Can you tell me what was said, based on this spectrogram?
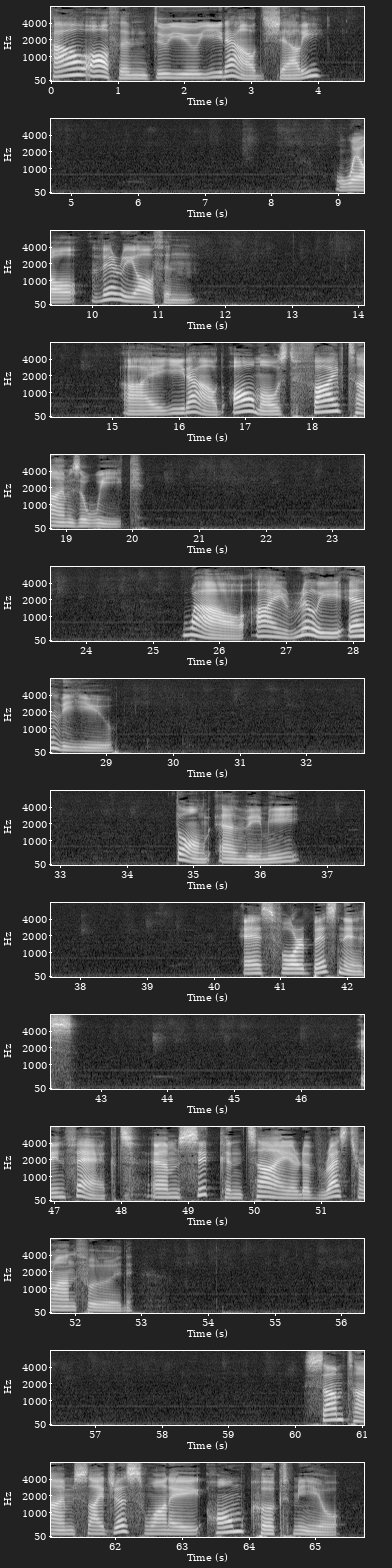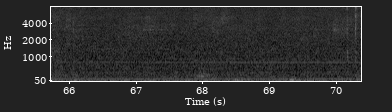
How often do you eat out, Shelly? Well, very often. I eat out almost five times a week. Wow, I really envy you. Don't envy me. As for business, in fact, I'm sick and tired of restaurant food. Sometimes I just want a home cooked meal.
